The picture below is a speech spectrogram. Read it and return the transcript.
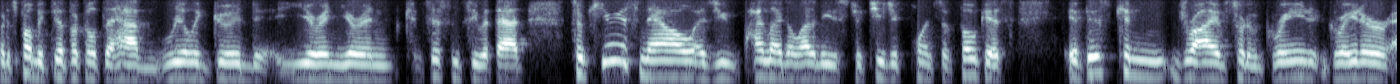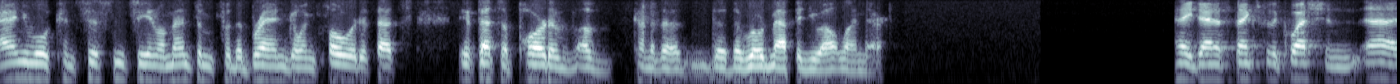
it's probably difficult to have really good year in, year in consistency with that. So curious now, as you highlight a lot of these strategic points of focus, if this can drive sort of greater annual consistency and momentum for the brand going forward, if that's a part of kind of the roadmap that you outlined there. Hey, Dennis. Thanks for the question. Uh,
